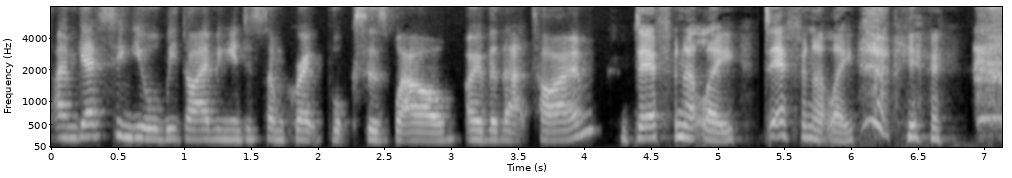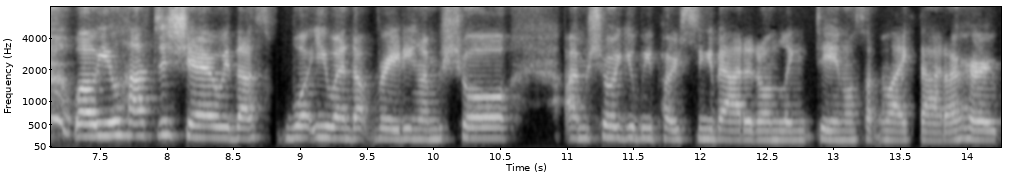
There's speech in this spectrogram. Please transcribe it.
I'm guessing you'll be diving into some great books as well over that time. Definitely. Definitely. yeah well, you'll have to share with us what you end up reading. I'm sure, I'm sure you'll be posting about it on LinkedIn or something like that. I hope.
